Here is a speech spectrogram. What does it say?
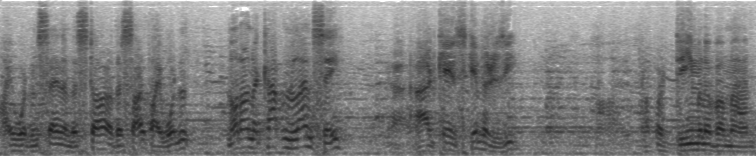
I wouldn't sail in the Star of the South, I wouldn't. Not under Captain Lancy. Hard case skipper, is he? Proper demon of a man.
